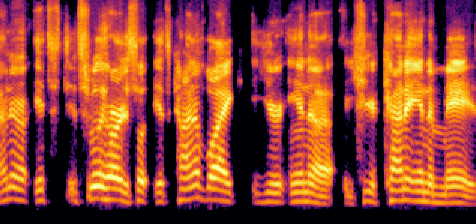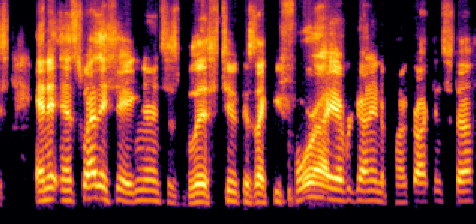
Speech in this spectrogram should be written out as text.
I know it's it's really hard. So it's kind of like you're in a you're kind of in a maze, and, it, and that's why they say ignorance is bliss too. Because like before I ever got into punk rock and stuff,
